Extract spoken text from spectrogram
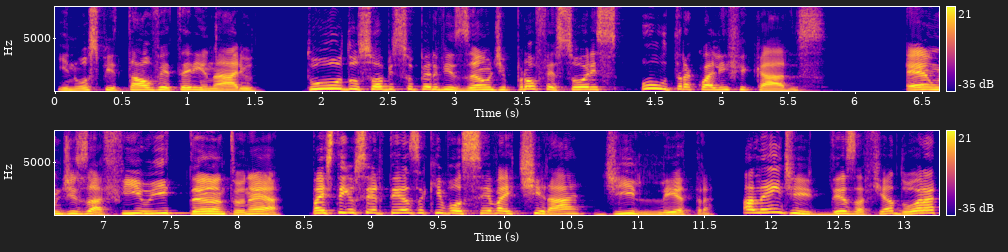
e no hospital veterinário tudo sob supervisão de professores ultra qualificados. É um desafio e tanto, né? Mas tenho certeza que você vai tirar de letra. Além de desafiadora,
